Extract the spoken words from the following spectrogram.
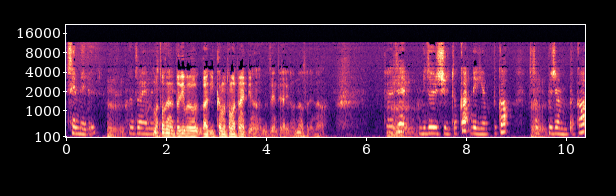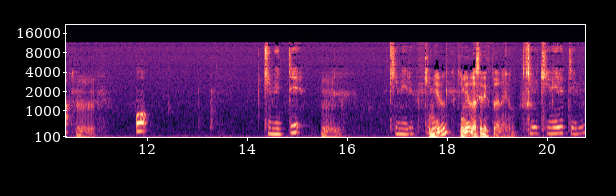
攻めるうんのドライブで、まあ当然ドリブルが一回も止まってないっていうのは前提だけどなそれな。それでミドルシュートかレイアップかストップジャンプかうん。を決めてうん決める。決める？決めるがセレクトじゃないの？決め決めるっていう？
